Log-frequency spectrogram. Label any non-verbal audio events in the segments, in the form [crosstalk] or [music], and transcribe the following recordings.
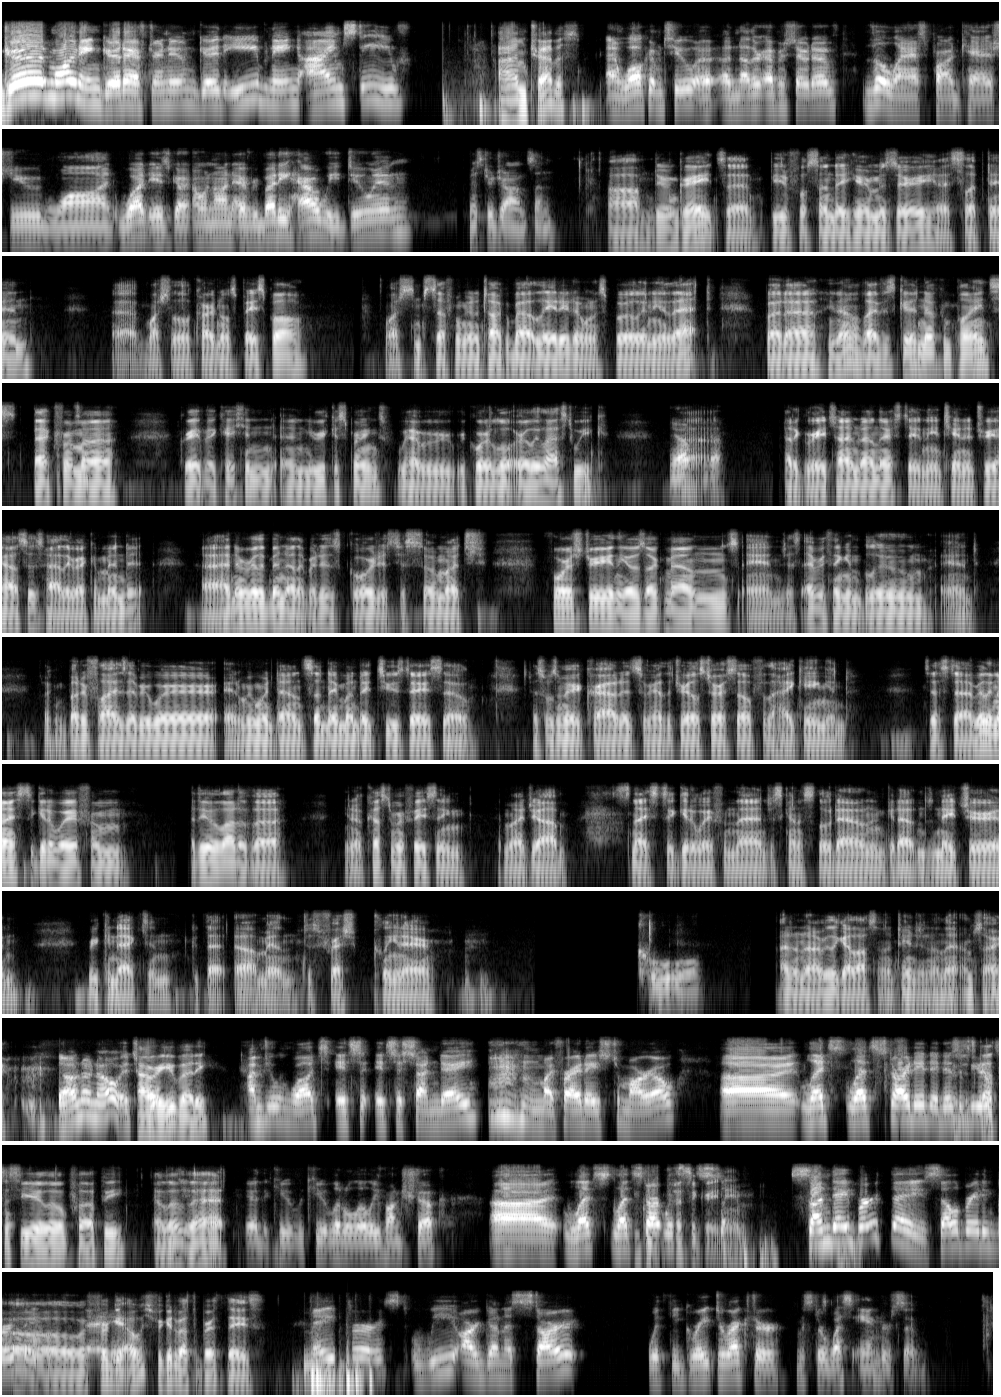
Good morning, good afternoon, good evening. I'm Steve, I'm Travis. and welcome to a, another episode of the last podcast you'd want. What is going on, everybody? How we doing, Mr. Johnson? Uh, I'm doing great. It's a beautiful Sunday here in Missouri. I slept in, uh, watched a little Cardinals baseball, watched some stuff I'm going to talk about later. Don't want to spoil any of that. But, uh, you know, life is good. No complaints. Back from a great vacation in Eureka Springs. We had we recorded a little early last week. Yeah, Uh, yeah. Had a great time down there. Stayed in the Enchanted Tree Houses. Highly recommend it. Uh, I'd never really been down there, but it is gorgeous. Just so much forestry in the Ozark Mountains and just everything in bloom and fucking butterflies everywhere. And we went down Sunday, Monday, Tuesday, so just wasn't very crowded. So we had the trails to ourselves for the hiking and just uh, really nice to get away from. I do a lot of uh, you know, customer facing in my job it's nice to get away from that and just kind of slow down and get out into nature and reconnect and get that oh man just fresh clean air Cool. i don't know i really got lost on a tangent on that i'm sorry No, no, no. It's how cool. are you buddy I'm doing well. It's it's it's a Sunday. [clears throat] My Friday's tomorrow. Uh, let's let's start it. It is i is a just got beautiful. to see your little puppy i love did. that Yeah, the cute, the cute little Lily von Stupp. Uh, let's let's [laughs] start with that's a great Su- name Sunday birthdays, celebrating birthdays. oh i forget i always forget about the birthdays May first, we are gonna start with the great director, Mr. Wes Anderson.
